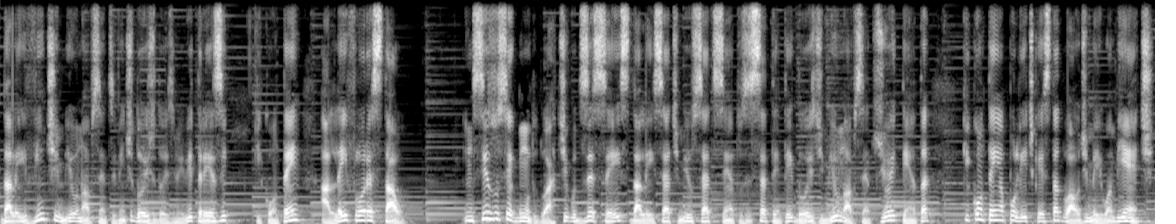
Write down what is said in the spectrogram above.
da Lei 20.922 de 2013, que contém a Lei Florestal, Inciso 2 do artigo 16 da Lei 7.772 de 1980, que contém a Política Estadual de Meio Ambiente.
